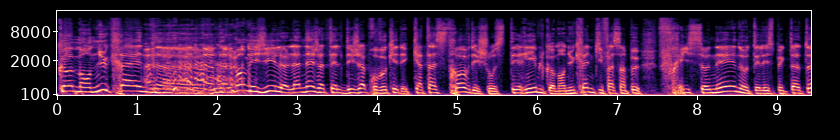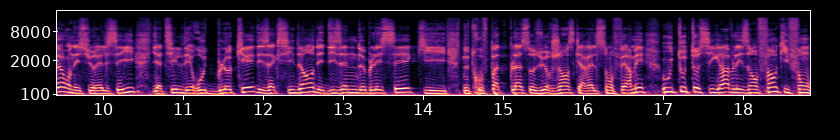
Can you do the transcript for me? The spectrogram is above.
comme en Ukraine euh, finalement. Mais Gilles, la neige a-t-elle déjà provoqué des catastrophes, des choses terribles comme en Ukraine qui fassent un peu frissonner nos téléspectateurs? On est sur LCI. Y a-t-il des routes bloquées, des accidents, des dizaines de blessés qui ne trouvent pas de place aux urgences car elles sont fermées? Ou tout aussi grave, les enfants qui font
